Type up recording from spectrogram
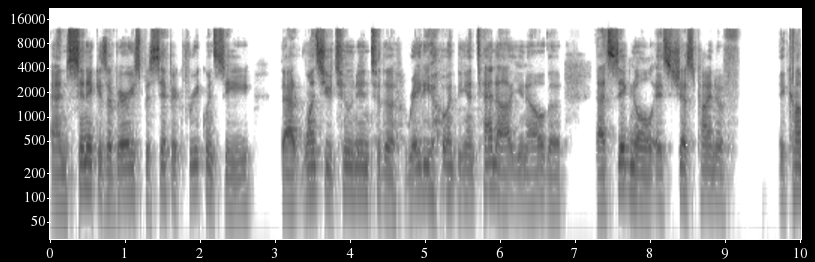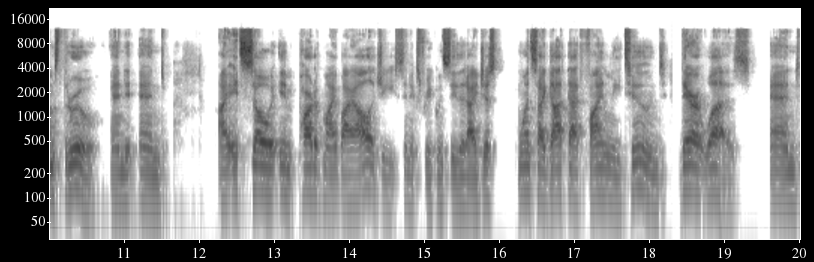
And cynic is a very specific frequency that once you tune into the radio and the antenna, you know the that signal. It's just kind of it comes through, and and I it's so in part of my biology, cynic's frequency that I just once I got that finely tuned, there it was and,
